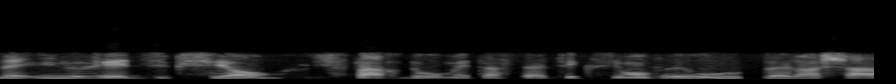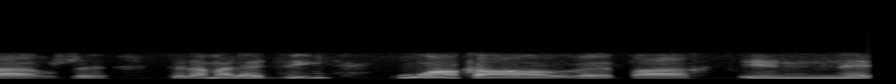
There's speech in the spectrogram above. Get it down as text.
mais une réduction du fardeau métastatique, si on veut, ou de la charge de la maladie, ou encore euh, par une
